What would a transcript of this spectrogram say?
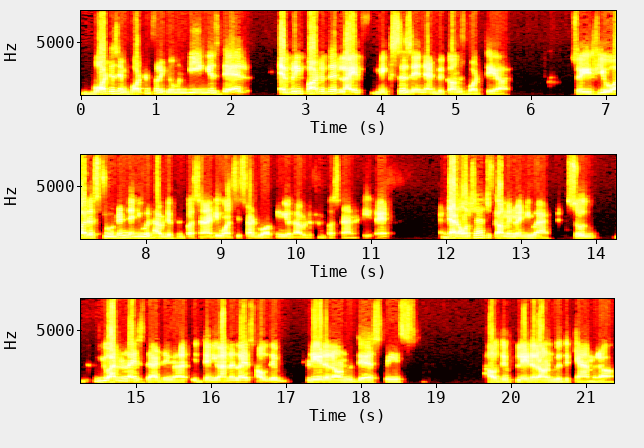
what is important for a human being is their every part of their life mixes in and becomes what they are. So if you are a student, then you will have a different personality. Once you start working, you'll have a different personality, right? And that also has to come in when you act. So you analyze that, then you analyze how they played around with their space, how they played around with the camera,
